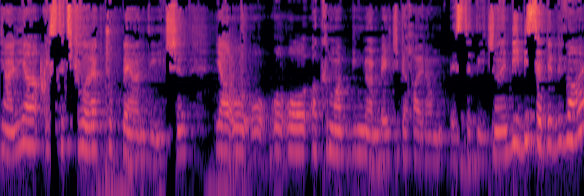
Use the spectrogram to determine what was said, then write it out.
yani ya estetik olarak çok beğendiği için ya o, o, o, o akıma bilmiyorum belki bir hayranlık beslediği için. Yani bir, bir sebebi var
